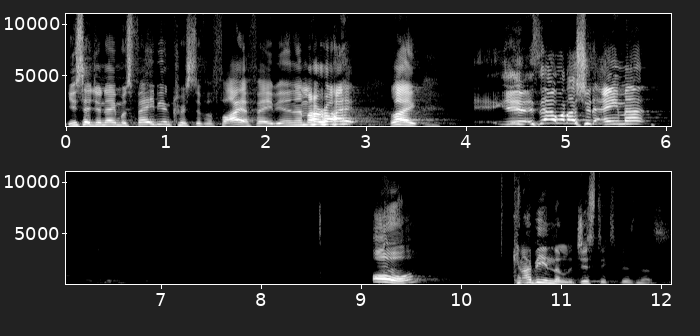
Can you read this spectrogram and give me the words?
you said your name was Fabian, Christopher Fire Fabian, am I right? Like, is that what I should aim at? Or can I be in the logistics business?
